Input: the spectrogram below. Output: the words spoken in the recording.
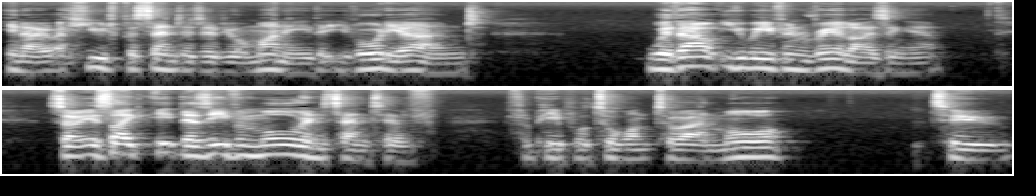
you know, a huge percentage of your money that you've already earned without you even realizing it. So it's like it, there's even more incentive for people to want to earn more, to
